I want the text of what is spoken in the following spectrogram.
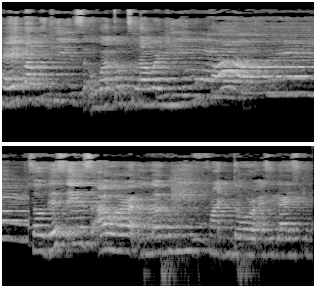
Hey, Papa Keys, welcome to our new home. So this is our lovely front door. As you guys can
